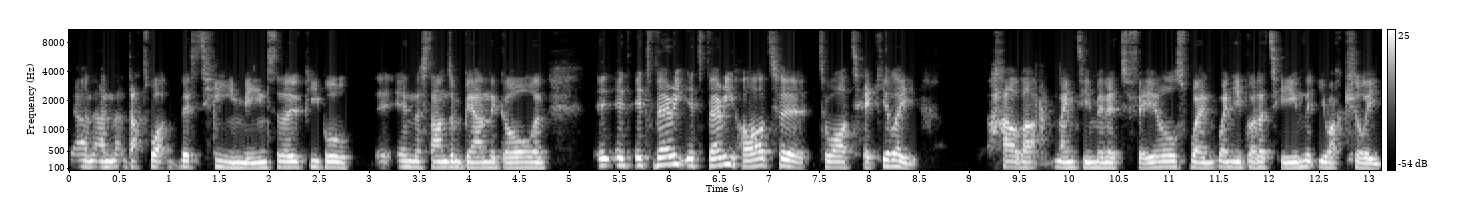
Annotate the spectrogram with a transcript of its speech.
and, and that's what this team means to those people in the stands and behind the goal. And it, it, it's very it's very hard to to articulate how that 90 minutes feels when when you've got a team that you actually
